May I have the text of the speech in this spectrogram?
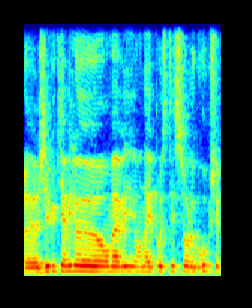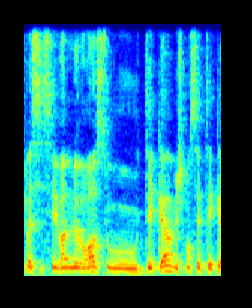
J'ai vu qu'il y avait le, on avait, on avait posté sur le groupe, je sais pas si c'est Van Levros ou TK, mais je pense que c'est TK,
